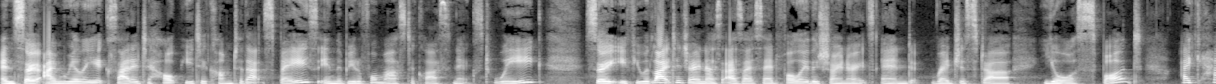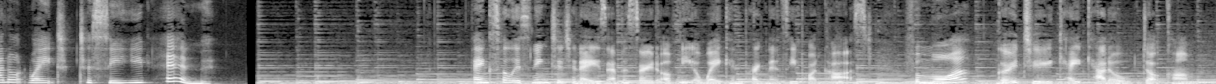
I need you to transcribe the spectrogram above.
And so I'm really excited to help you to come to that space in the beautiful masterclass next So if you would like to join us, as I said, follow the show notes and register your spot. I cannot wait to see you then. Thanks for listening to today's episode of the Awakened Pregnancy podcast. For more, go to katecattle.com.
